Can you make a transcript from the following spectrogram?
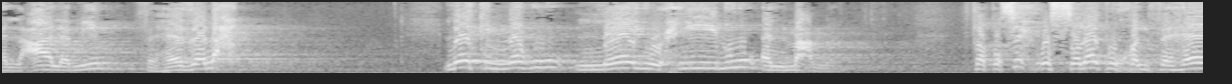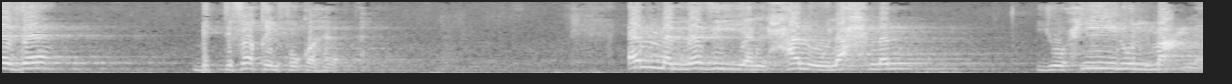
العالمين فهذا لحن. لكنه لا يحيل المعنى. فتصح الصلاة خلف هذا باتفاق الفقهاء. أما الذي يلحن لحنا يحيل المعنى.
